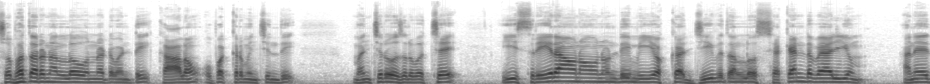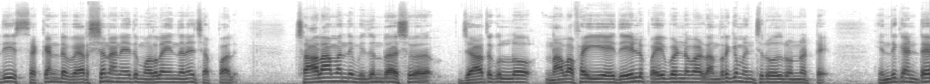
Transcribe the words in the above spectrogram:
శుభతరుణంలో ఉన్నటువంటి కాలం ఉపక్రమించింది. మంచి రోజులు వచ్చాయి. ఈ శ్రీరామనవం నుండి మీ యొక్క జీవితంలో సెకండ్ వాల్యూమ్ అనేది సెకండ్ వెర్షన్ అనేది మొదలైందనే చెప్పాలి. చాలామంది మిథున రాశి జాతకుల్లో నలభై ఐదేళ్ళు పైబడిన వాళ్ళందరికీ మంచి రోజులు ఉన్నట్టే. ఎందుకంటే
